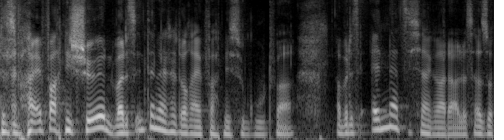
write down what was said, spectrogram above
das war einfach nicht schön, weil das Internet halt auch einfach nicht so gut war. Aber das ändert sich ja gerade alles. Also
